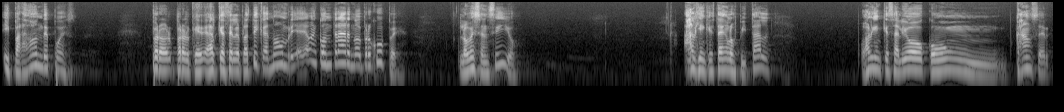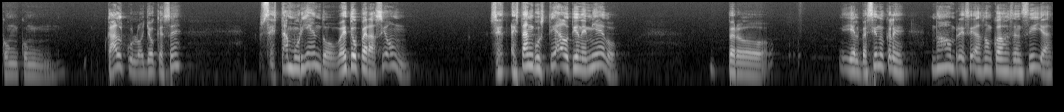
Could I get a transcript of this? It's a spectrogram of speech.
¿Y para dónde, pues? Pero, pero el que, al que se le platica, no, hombre, ya, ya va a encontrar, no se preocupe. Lo ve sencillo. Alguien que está en el hospital, alguien que salió con un cáncer, con, con cálculo, yo qué sé, se está muriendo, es de operación. está angustiado, tiene miedo. Pero, y el vecino que le no hombre, esas son cosas sencillas.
